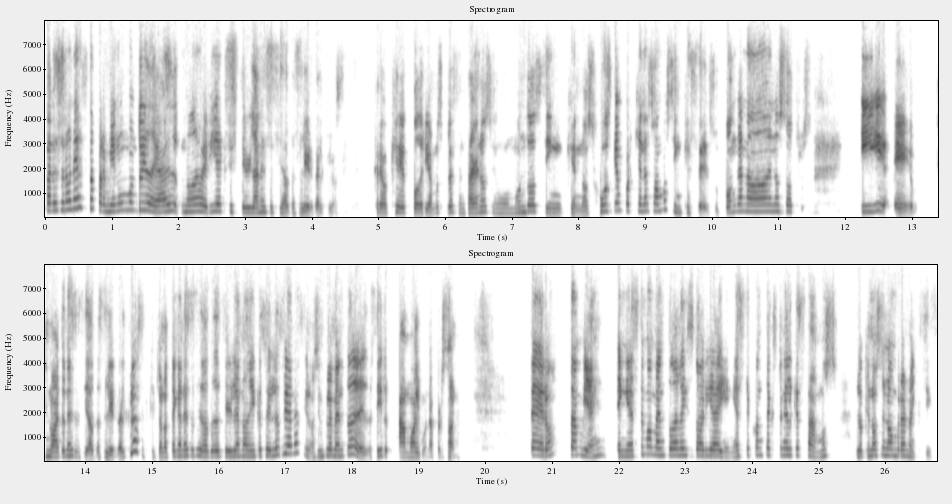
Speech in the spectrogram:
Para ser honesta, para mí en un mundo ideal no debería existir la necesidad de salir del closet creo que podríamos presentarnos en un mundo sin que nos juzguen por quiénes somos, sin que se suponga nada de nosotros y eh, no haya necesidad de salir del closet, que yo no tenga necesidad de decirle a nadie que soy lesbiana, sino simplemente de decir amo a alguna persona. Pero también en este momento de la historia y en este contexto en el que estamos, lo que no se nombra no existe.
